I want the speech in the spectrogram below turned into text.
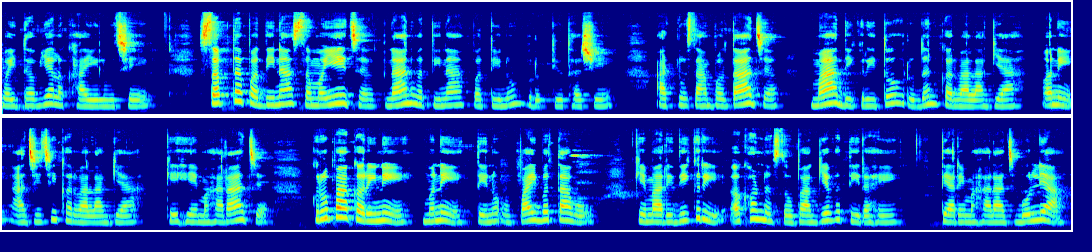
વૈધવ્ય લખાયેલું છે. સપ્તપદીના સમયે જ જ્ઞાનવતીના પતિનું મૃત્યુ થશે. આટલું સાંભળતા જ મા દીકરી તો રુદન કરવા લાગ્યા અને આજીજી કરવા લાગ્યા કે, હે મહારાજ, કૃપા કરીને મને તેનો ઉપાય બતાવો કે મારી દીકરી અખંડ સૌભાગ્યવતી રહે. ત્યારે મહારાજ બોલ્યા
